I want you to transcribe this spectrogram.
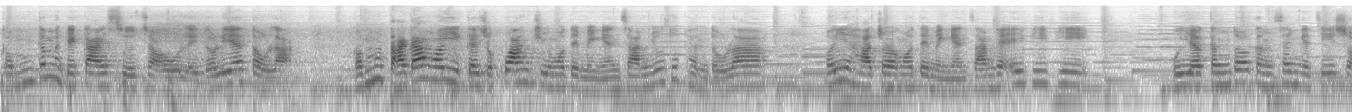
咁今日嘅介绍就嚟到呢一度啦。咁大家可以继续关注我哋名人站 youtube 频道啦可以下载我哋名人站嘅 app 会有更多更新嘅资讯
